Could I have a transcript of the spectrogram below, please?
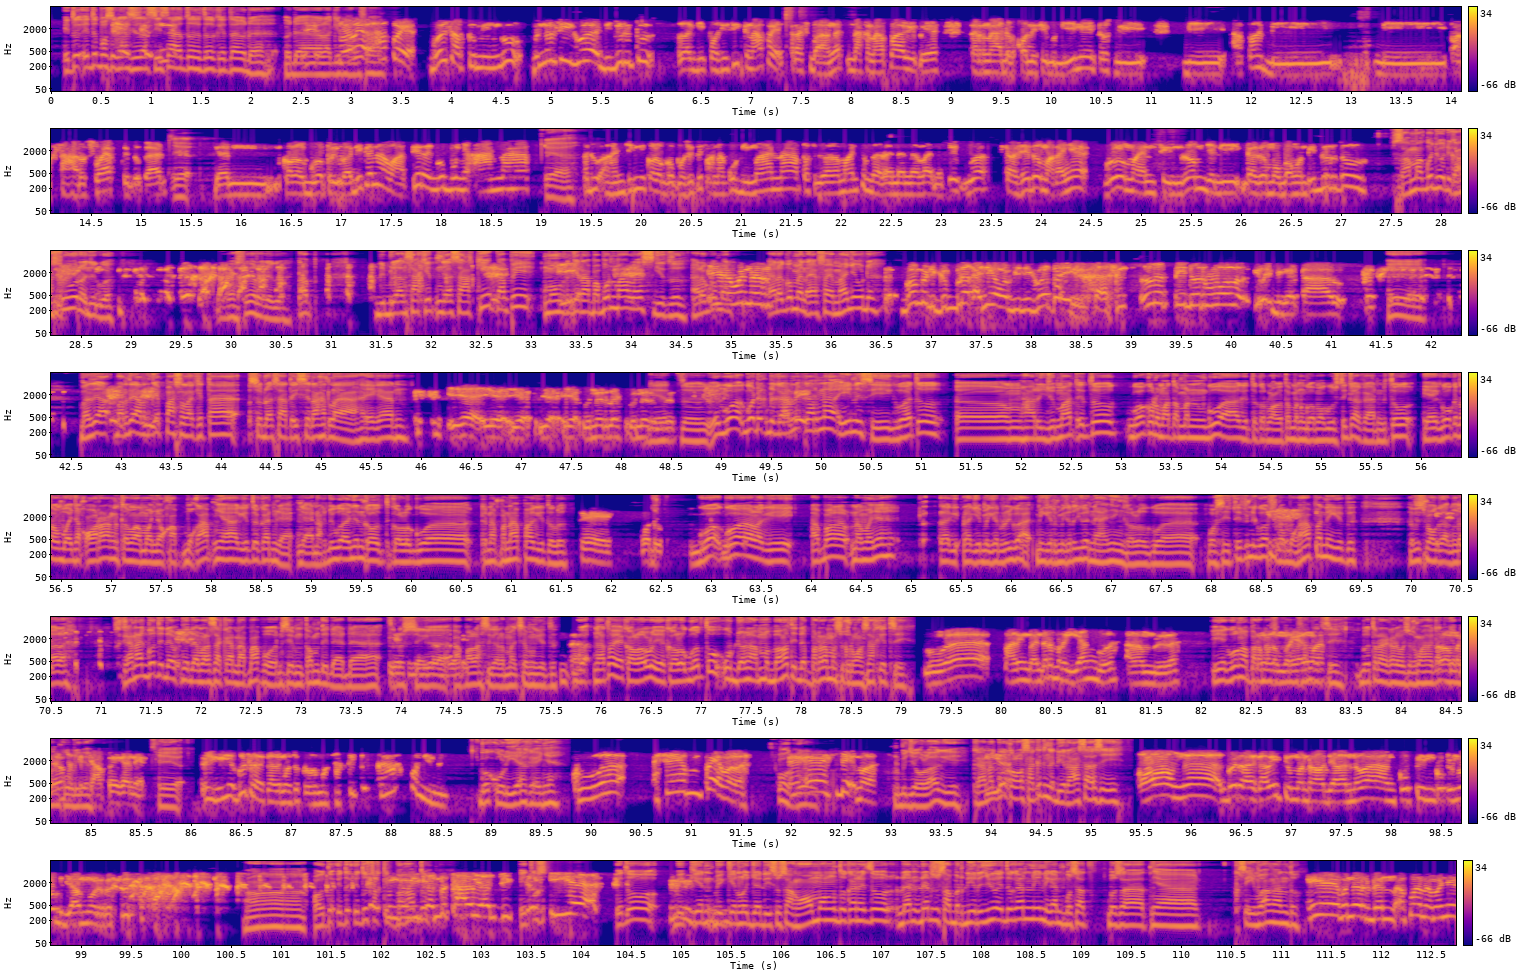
Itu itu postingan sisa-sisa tuh itu kita udah udah Iya, lagi soalnya males. apa ya gue sabtu minggu bener sih gue jujur itu lagi posisi kenapa ya stres banget entah kenapa gitu ya karena ada kondisi begini terus di di apa di dipaksa harus swab gitu kan Iya. dan kalau gue pribadi kan khawatir ya gue punya anak Iya. aduh anjing nih kalau gue positif anak gue gimana atau segala macam dan lain-lain lain itu gue stres itu makanya gue lumayan sindrom jadi gak mau bangun tidur tuh Sama gue juga di kasur aja gue. Kasur aja gue. Tapi dibilang sakit nggak sakit tapi mau ngerjain apa pun males gitu. Akhirnya gue Iya, main, akhirnya gue main FM aja udah. gue mau digebrak aja sama bini gue tadi lu tidur mulu gue juga tahu Iya. Berarti berarti artinya pas lah kita sudah saat istirahat lah ya kan. iya iya iya iya iya bener dah bener bener. Gitu. Ya gue gue deg-degannya karena ini sih gue tuh em, hari Jumat itu gue ke rumah temen gue gitu ke rumah temen gue sama Gustika kan. Itu ya gue ketemu banyak orang ketemu sama nyokap bokapnya gitu kan. Nggak nggak enak juga anjing kalau kalau gue kenapa-napa gitu loh. Eh waduh. Gue gua lagi apa namanya lagi lagi mikir juga mikir-mikir juga nih anjing kalau gue positif ini gue harus ngomong apa nih gitu tapi semoga enggak lah karena gue tidak tidak merasakan apa pun simptom tidak ada terus juga apalah segala macam gitu Gua nggak tahu ya kalau lu ya kalau gue tuh udah lama banget tidak pernah masuk rumah sakit sih Gue paling banter meriang gue, alhamdulillah. iya gue nggak pernah masuk rumah sakit sih gue terakhir kali masuk rumah sakit zaman kuliah capek kan ya. iya Eh, iya, gue terakhir kali masuk rumah sakit tuh kapan ya? men? gue kuliah kayaknya Gue SMP malah. Oh, eh, gila. SD malah. lebih jauh lagi karena gue Iya. kalau sakit nggak dirasa sih Oh enggak, gue terakhir kali cuma rawat jalan doang. Kuping kuping gue berjamur. oh oh itu itu itu sakit banget tuh sekali anjing. Itu- iya. itu bikin bikin lo jadi susah ngomong tuh kan itu dan dan susah berdiri juga itu kan ini kan pusat pusatnya keseimbangan tuh Iya bener dan apa namanya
